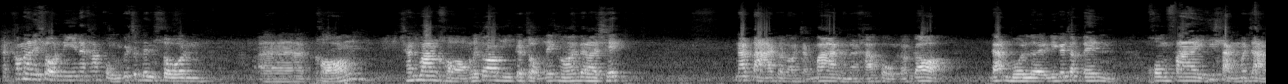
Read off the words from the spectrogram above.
ถัดเข้ามาในโซนนี้นะครับผมก็จะเป็นโซนอของชั้นวางของแล้วก็มีกระจกเล็กน้อยเวลาเช็ค หน้าตาก่อนออกจากบ้านนะครับผมแล้วก็ด้านบนเลยนี่ก็จะเป็นโคมไฟที่สั่งมาจาก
